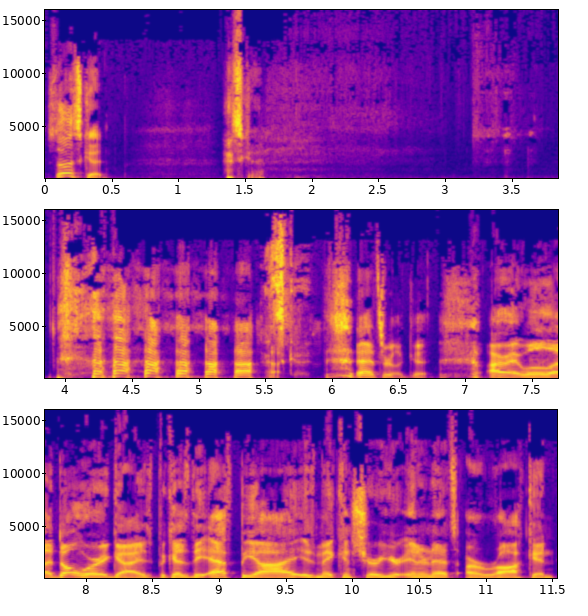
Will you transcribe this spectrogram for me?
So that's good. That's good. That's good. That's real good. All right. Well, uh, don't worry, guys, because the FBI is making sure your internets are rocking.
